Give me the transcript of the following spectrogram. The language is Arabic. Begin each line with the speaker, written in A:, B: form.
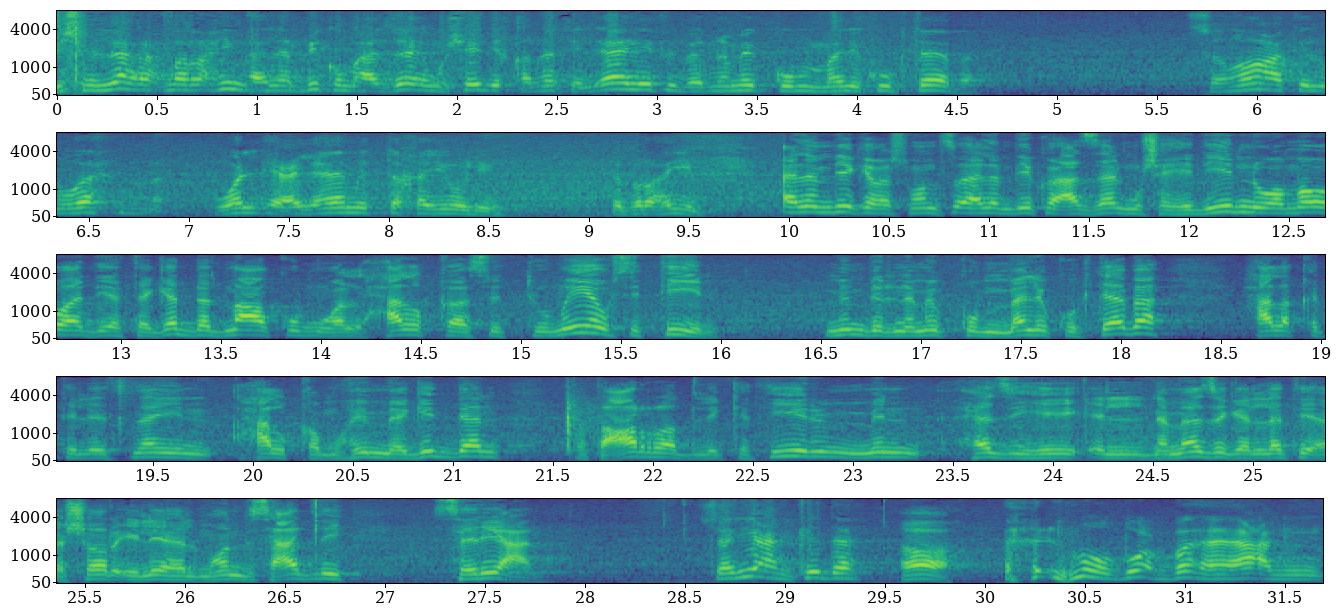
A: بسم الله الرحمن الرحيم. أهلا بكم أعزائي مشاهدي قناة الأهلي في برنامجكم ملك كتابه صناعة الوهم والإعلام التخيلي. إبراهيم.
B: أهلا بيك يا باشمهندس. أهلا بيكم أعزائي المشاهدين. وموعد يتجدد معكم والحلقة 660 من برنامجكم ملك وكتابه حلقة الاثنين حلقة مهمة جدا تتعرض لكثير من هذه النماذج التي أشار إليها المهندس عدلي سريعا.
A: سريعا كده.
B: آه.
A: الموضوع بقى يعني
